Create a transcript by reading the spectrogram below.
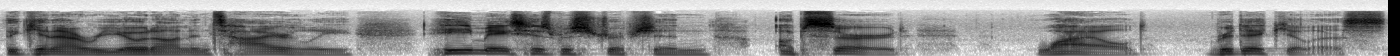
the Genei Ryodan entirely, he makes his restriction absurd, wild, ridiculous.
